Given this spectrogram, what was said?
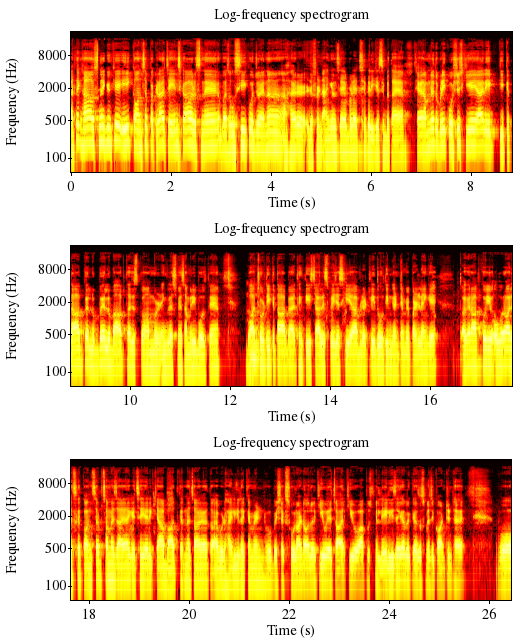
आई थिंक हाँ उसने क्योंकि एक कॉन्सेप्ट पकड़ा चेंज का और उसने बस उसी को जो है ना हर डिफरेंट एंगल से बड़े अच्छे तरीके से बताया। खैर हमने तो बड़ी कोशिश की है यार एक की किताब का लुब्बे लुबाब था जिसको हम इंग्लिश में समरी बोलते हैं। बहुत हम्म। छोटी किताब है आई थिंक तीस चालीस पेजेस की है आप लिटली दो तीन घंटे में पढ़ लेंगे। तो अगर आपको ये ओवरऑल इसका कॉन्सेप्ट समझ आया कि अच्छा यार क्या बात करना चाह रहा है तो आई वुड हाईली रिकमेंड वो बेशक सोलह डॉलर की हो या चार की हो आप उसमें ले लीजिएगा बिकॉज़ उसमें जो कंटेंट है वो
